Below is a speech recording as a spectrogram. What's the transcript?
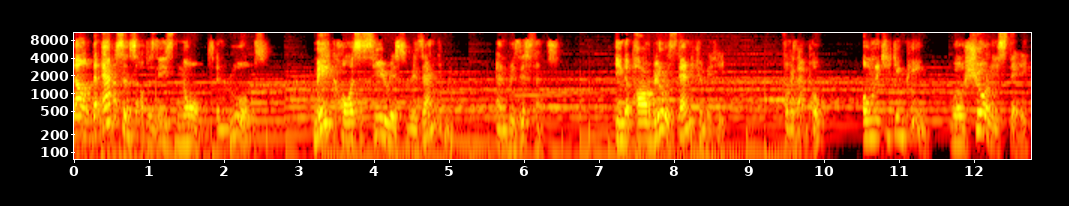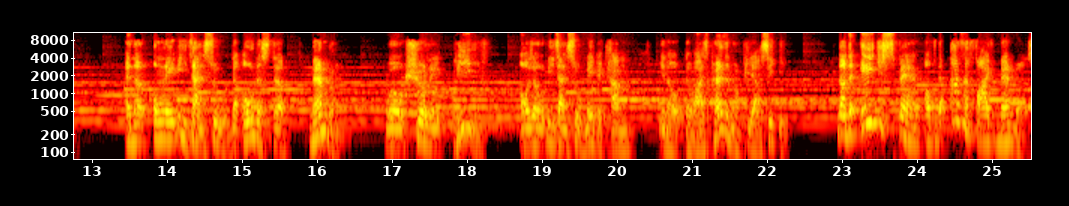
Now, the absence of these norms and rules may cause serious resentment and resistance. In the Politburo Standing Committee, for example, only Xi Jinping will surely stay, and only Li Zhanshu, the oldest member, will surely leave, although Li Zhanshu may become, you know, the vice president of PRC. Now, the age span of the other five members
